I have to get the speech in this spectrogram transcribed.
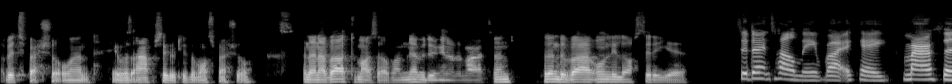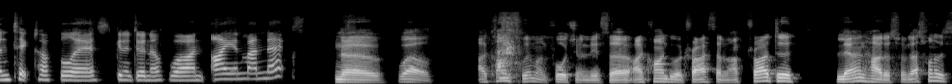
a bit special. And it was absolutely the most special. And then I vowed to myself, I'm never doing another marathon. But then the vow only lasted a year. So don't tell me, right? Okay, marathon ticked off the list. Gonna do another one. Ironman next. No, well, I can't swim, unfortunately. So I can't do a triathlon. I've tried to learn how to swim. That's one of the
